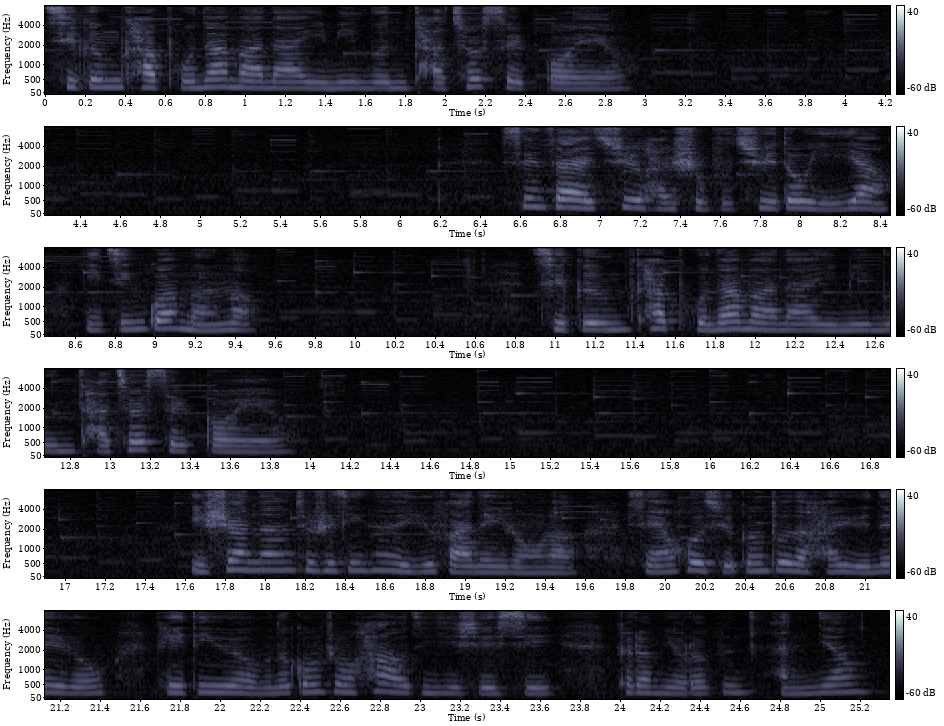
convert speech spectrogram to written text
지금 가 보나마나 이미 문 닫혔을 거예요. 现在去还是不去都一样，已经关门了。 지금 가 보나마나 이미 문 닫혔을 거예요. 以上呢就是今天的语法内容了。想要获取更多的韩语内容，可以订阅我们的公众号进行学习。그럼여러분안녕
